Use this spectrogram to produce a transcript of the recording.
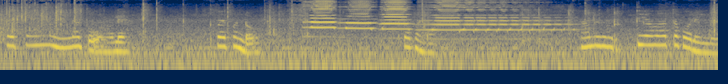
കുഴപ്പമൊന്നുമില്ല തോന്നുന്നു അല്ലേ കുഴപ്പമുണ്ടോ? കുഴപ്പമുണ്ടോ? ഞാനൊരു വൃത്തിയാവാത്ത പോലെ ഇല്ലേ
